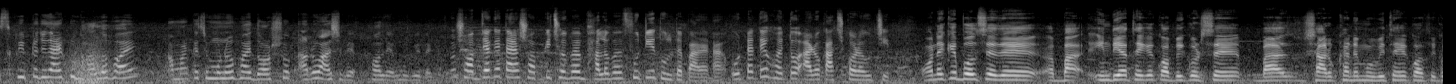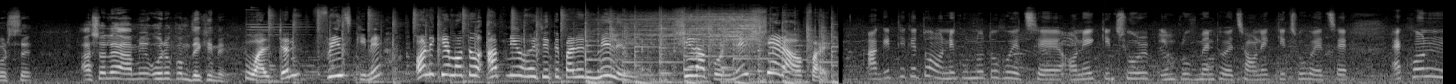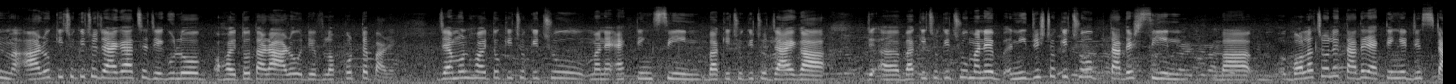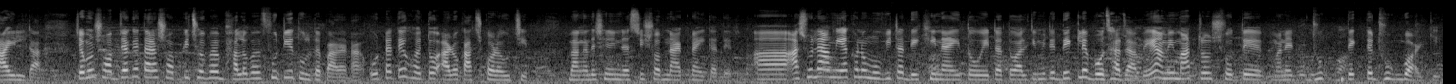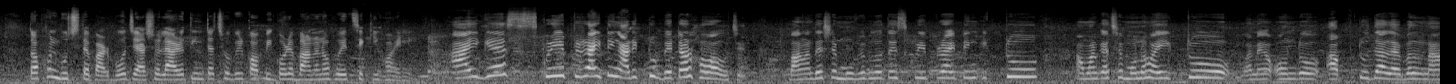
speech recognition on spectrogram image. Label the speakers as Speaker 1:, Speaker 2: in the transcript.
Speaker 1: স্ক্রিপ্টটা যদি আর একটু ভালো হয় আমার কাছে মনে হয় দর্শক আরও আসবে হলে মুভি দেখতে।
Speaker 2: সব জায়গায় তারা সব কিছু ভালোভাবে ফুটিয়ে তুলতে পারে না। ওটাতে হয়তো আরও কাজ করা উচিত।
Speaker 3: অনেকে বলছে যে বা ইন্ডিয়া থেকে কপি করছে বা শাহরুখ খানের মুভি থেকে কপি করছে। আসলে আমি ওইরকম দেখিনি।
Speaker 4: ওয়ালটন ফ্রিজ কিনে অনেকের মতো আপনিও হয়ে যেতে পারেন মেলেনিয়া সেরা পণ্যের সেরা অফার
Speaker 2: আগের থেকে তো অনেক উন্নত হয়েছে, অনেক কিছুর ইমপ্রুভমেন্ট হয়েছে, অনেক কিছু হয়েছে। এখন আরও কিছু কিছু জায়গা আছে যেগুলো হয়তো তারা আরও ডেভেলপ করতে পারে। যেমন হয়তো কিছু কিছু মানে অ্যাক্টিং সিন বা কিছু কিছু জায়গা বা কিছু কিছু মানে নির্দিষ্ট কিছু তাদের সিন বা বলা চলে তাদের অ্যাক্টিংয়ের যে স্টাইলটা যেমন সব জায়গায় তারা সব কিছু ভালোভাবে ফুটিয়ে তুলতে পারে না। ওটাতে হয়তো আরও কাজ করা উচিত বাংলাদেশের ইন্ডাস্ট্রির সব নায়ক নায়িকাদের। আসলে আমি এখনও মুভিটা দেখি নাই, তো এটা তো আলটিমেটলি দেখলে বোঝা যাবে। আমি মাত্র শোতে মানে ঢুক, দেখতে ঢুকবো আর কি। তখন বুঝতে পারব যে আসলে আরও তিনটা ছবির কপি করে বানানো হয়েছে কি হয়নি।
Speaker 1: আই গেস স্ক্রিপ্ট রাইটিং আরেকটু বেটার হওয়া উচিত। বাংলাদেশের মুভিগুলোতে স্ক্রিপ্ট রাইটিং একটু আমার কাছে মনে হয় একটু মানে অন্য আপ টু দ্য লেভেল না।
